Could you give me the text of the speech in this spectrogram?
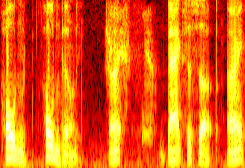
Holding holding penalty. All right, backs us up. All right.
